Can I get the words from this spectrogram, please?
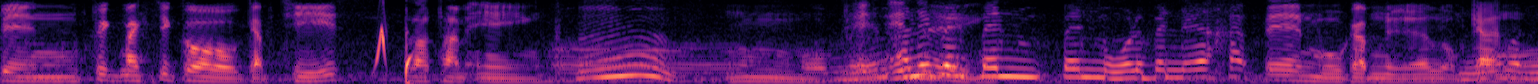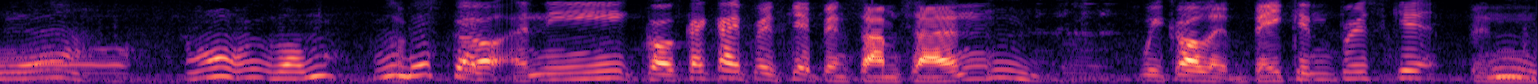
เป็นพริกเม็กซิโกกับชีสเราทำเองอืมอืมผมเผ็ดนิอัดนนี้นึเป็นงเป็นเป็นหมูหรือเป็นเนื้อครับเป็นหมูกับเนื้อรวมหมูกันกับเนื้อ อ๋อผมนี่บิสเกตก็อันนี้ก็ใกล้ๆ brisket เป็นสามชั้น อืม we call it bacon brisket เป็นอืม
